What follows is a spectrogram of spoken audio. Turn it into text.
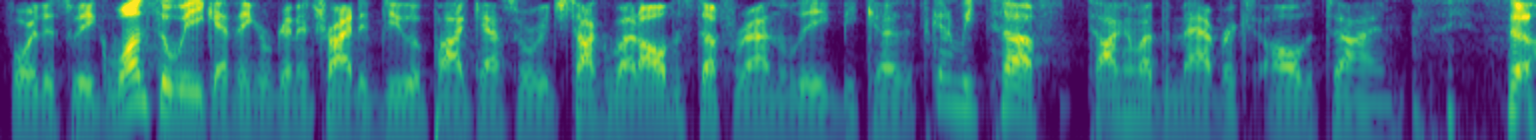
for this week. Once a week, I think we're going to try to do a podcast where we just talk about all the stuff around the league because it's going to be tough talking about the Mavericks all the time. so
